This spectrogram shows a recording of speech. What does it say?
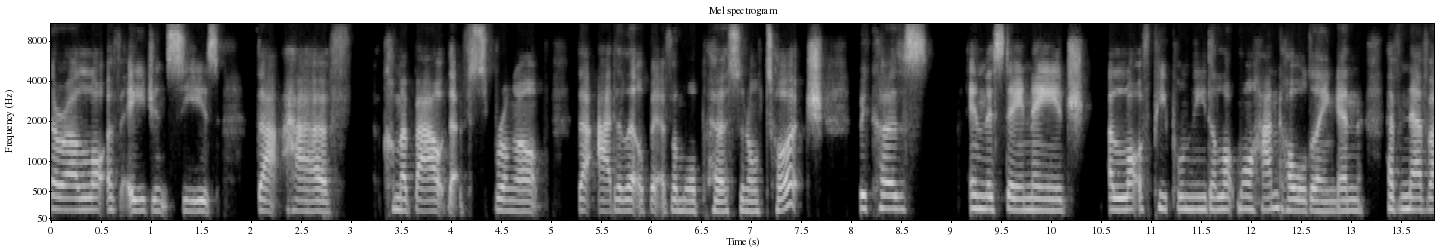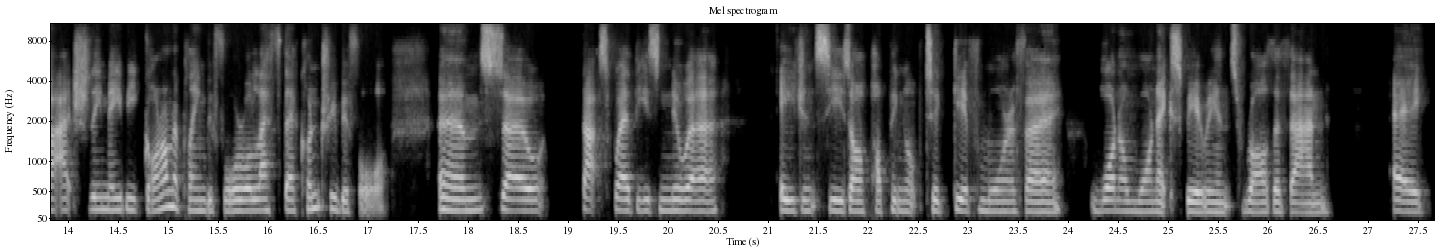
there are a lot of agencies that have come about that have sprung up that add a little bit of a more personal touch because in this day and age a lot of people need a lot more handholding and have never actually maybe gone on a plane before or left their country before. Um, so that's where these newer agencies are popping up to give more of a one-on-one experience rather than a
